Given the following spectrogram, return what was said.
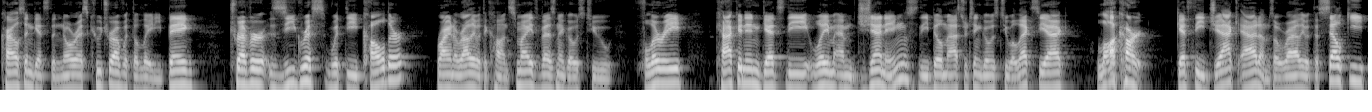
Carlson gets the Norris. Kucherov with the Lady Byng. Trevor Zegras with the Calder. Ryan O'Reilly with the Conn Smythe. Vezina goes to Fleury. Kahkonen gets the William M. Jennings. The Bill Masterton goes to Alexiak. Lockhart gets the Jack Adams. O'Reilly with the Selke.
